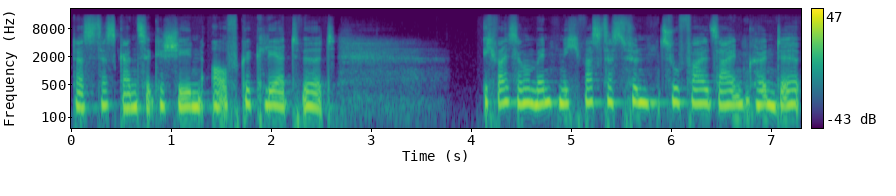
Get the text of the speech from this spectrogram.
dass das ganze Geschehen aufgeklärt wird. Ich weiß im Moment nicht, was das für ein Zufall sein könnte.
